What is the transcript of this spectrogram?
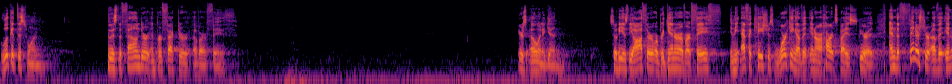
Look at this one, who is the founder and perfecter of our faith. Here's Owen again. So he is the author or beginner of our faith in the efficacious working of it in our hearts by his Spirit, and the finisher of it in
